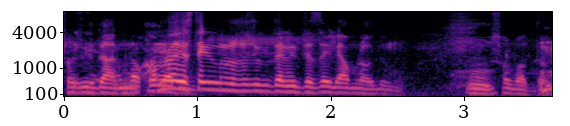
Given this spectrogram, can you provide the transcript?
সহযোগিতা আনব। আমরা কাছ থেকে কোনো সহযোগিতা নিতে চাইলে আমরাও দিব। সর্বাত্মক।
